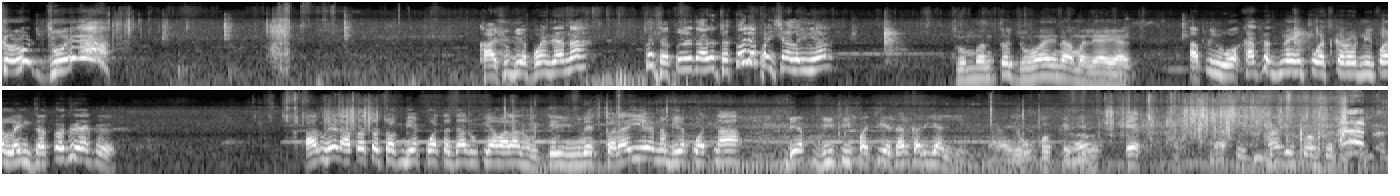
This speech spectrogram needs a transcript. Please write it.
કરોડ જોયા. ખાસું બે પોઈન્ટ રહ્યા ના? તો જતો રહે તારે જતો રે પૈસા લઈને યાર? જો મન તો જોવાય ના મળ્યા યાર. આપણી ઓકાત જ નહીં પાંચ કરોડની પર લઈને જતો જ રહે કે. સારું હેડ આપણે તો ચોક બે પાંચ હજાર રૂપિયા વાળાને હોતે ઇન્વેસ્ટ કરાવીએ અને બે પાંચના બે વીપી પચીસ હજાર કરી આવીએ હા એવું પગ કરીએ એક. માર તો દિમાગ કામ કરતું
